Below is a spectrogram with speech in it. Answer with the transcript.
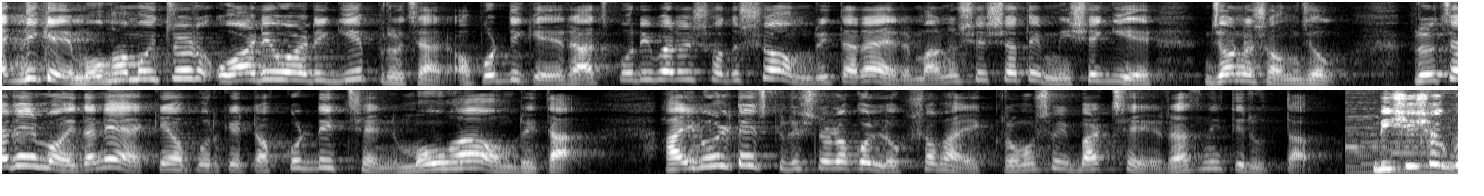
একদিকে মহামৈত্রর ওয়ার্ডে ওয়ার্ডে গিয়ে প্রচার, অপরদিকে রাজপরিবারের সদস্য অমৃতা রায়ের মানুষের সাথে মিশে গিয়ে জনসংযোগ। প্রচারের ময়দানে একে অপরকে টক্কর দিচ্ছেন মৌহা, অমৃতা। হাই ভোল্টেজ কৃষ্ণনগর লোকসভায় ক্রমশই বাড়ছে রাজনীতির উত্তাপ। বিশেষজ্ঞ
